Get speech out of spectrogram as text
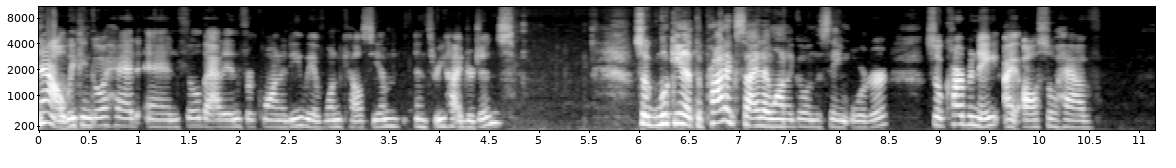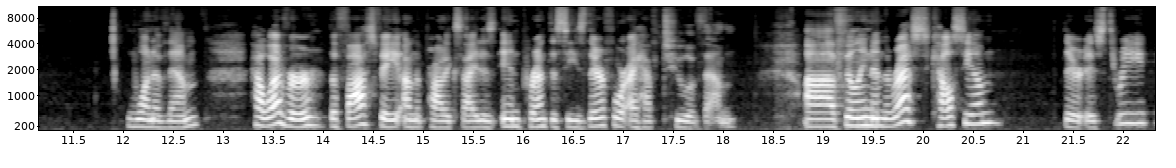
Now, we can go ahead and fill that in for quantity. We have one calcium and three hydrogens. So looking at the product side, I want to go in the same order. So carbonate, I also have one of them. However, the phosphate on the product side is in parentheses, therefore I have two of them. Uh, filling in the rest, calcium, there is three,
